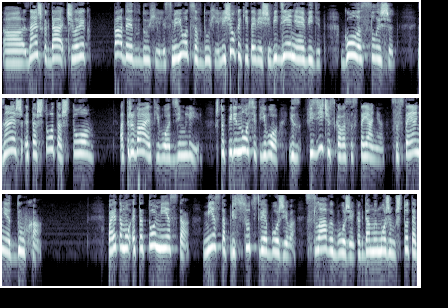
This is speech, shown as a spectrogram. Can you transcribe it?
а, знаешь, когда человек падает в духе, или смеется в духе, или еще какие-то вещи, видение видит, голос слышит, знаешь, это что-то, что отрывает его от земли, что переносит его из физического состояния в состояние духа. Поэтому это то место, место присутствия Божьего, славы Божьей, когда мы можем что-то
